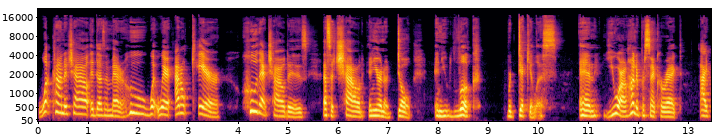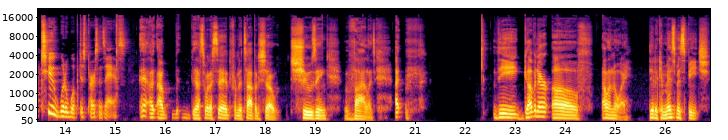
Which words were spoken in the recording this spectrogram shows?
what kind of child, it doesn't matter who, what, where. I don't care who that child is that's a child and you're an adult. and you look ridiculous. And you are 100% correct. I too would have whooped this person's ass. I, I, that's what I said from the top of the show. Choosing violence. I, the governor of Illinois did a commencement speech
